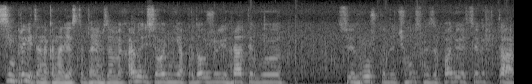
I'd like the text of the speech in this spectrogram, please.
Всім привіт! Ви на каналі Астробгейм, з вами Михайло і сьогодні я продовжую грати в цю ігрушку, де чомусь не запалюється ліхтар.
